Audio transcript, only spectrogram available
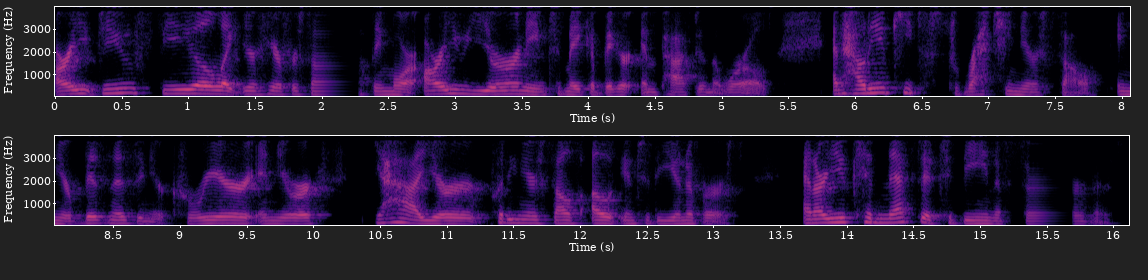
Are you do you feel like you're here for something more? Are you yearning to make a bigger impact in the world? And how do you keep stretching yourself in your business in your career in your yeah you're putting yourself out into the universe? And are you connected to being of service?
